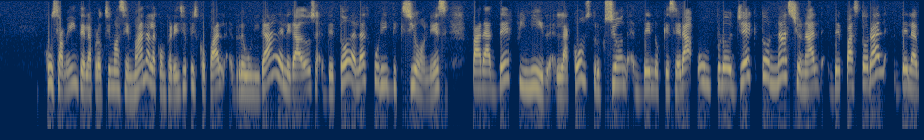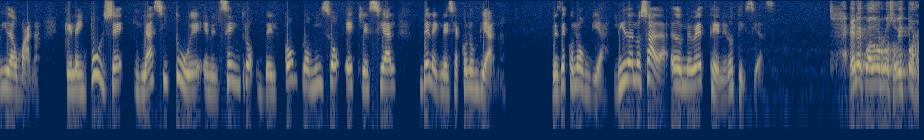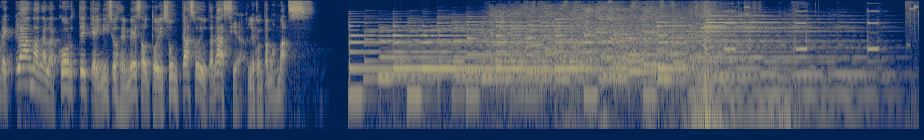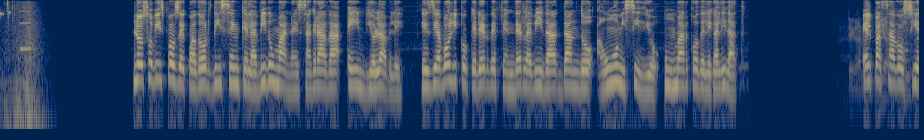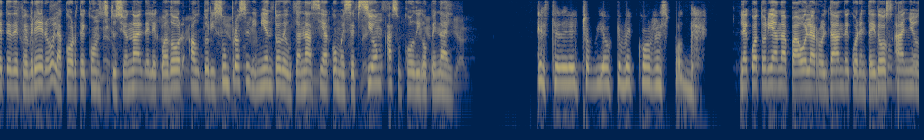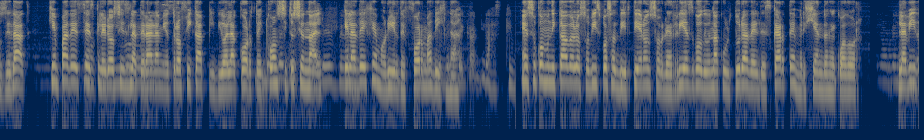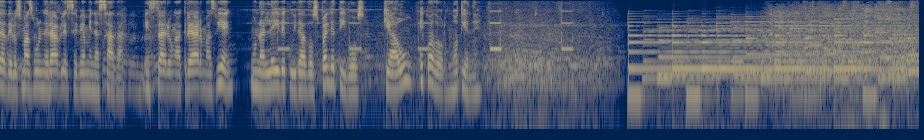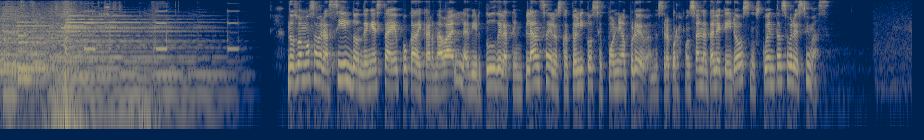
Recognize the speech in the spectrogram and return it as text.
Justamente la próxima semana la conferencia episcopal reunirá a delegados de todas las jurisdicciones para definir la construcción de lo que será un proyecto nacional de pastoral de la vida humana que la impulse y la sitúe en el centro del compromiso eclesial de la Iglesia colombiana. Desde Colombia, Lida Lozada, WTN Noticias. En Ecuador, los obispos reclaman a la Corte que a inicios de mes autorizó un caso de eutanasia. Le contamos más. Los obispos de Ecuador dicen que la vida humana es sagrada e inviolable. Es diabólico querer defender la vida dando a un homicidio un marco de legalidad. El pasado 7 de febrero, la Corte Constitucional del Ecuador autorizó un procedimiento de eutanasia como excepción a su código penal. Este derecho mío que me corresponde. La ecuatoriana Paola Roldán, de 42 años de edad, quien padece esclerosis lateral amiotrófica, pidió a la Corte Constitucional que la deje morir de forma digna. En su comunicado, los obispos advirtieron sobre el riesgo de una cultura del descarte emergiendo en Ecuador. La vida de los más vulnerables se ve amenazada. Instaron a crear más bien una ley de cuidados paliativos que aún Ecuador no tiene. Nos vamos a Brasil, donde en esta época de carnaval la virtud de la templanza de los católicos se pone a prueba. Nuestra corresponsal Natalia Queiroz nos cuenta sobre esto y más.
